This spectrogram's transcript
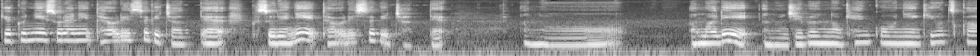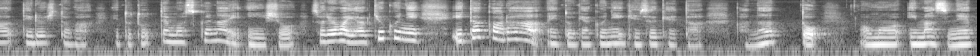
逆にそれに頼りすぎちゃって薬に頼りすぎちゃってあのー、あまりあの自分の健康に気を使ってる人が、えっと、とっても少ない印象それは薬局にいたから、えっと、逆に気づけたかなと思いますね。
